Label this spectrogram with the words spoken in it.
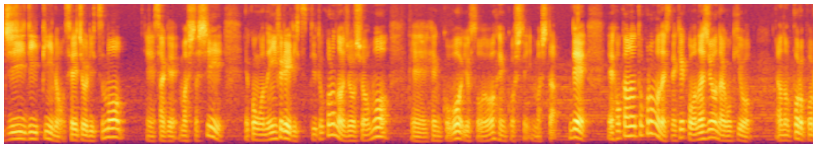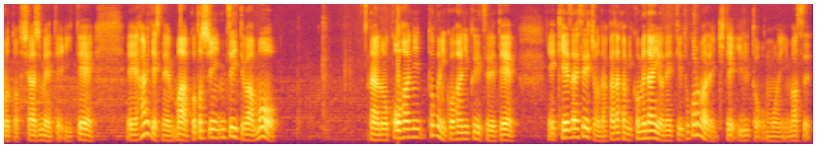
ー、GDP の成長率も下げましたし今後のインフレ率っていうところの上昇も変更を予想を変更していました。で他のところもですね結構同じような動きをあのポロポロとし始めていてやはりですねまあ今年についてはもうあの後半に特に後半に行くにつれて経済成長なかなか見込めないよねっていうところまで来ていると思います。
